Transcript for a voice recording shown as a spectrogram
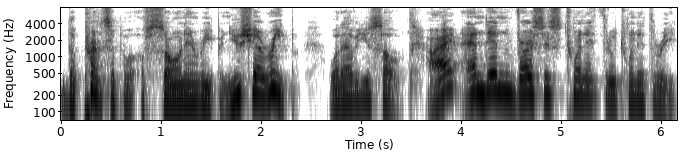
the principle of sowing and reaping. You shall reap whatever you sow. All right. And then verses 20 through 23.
